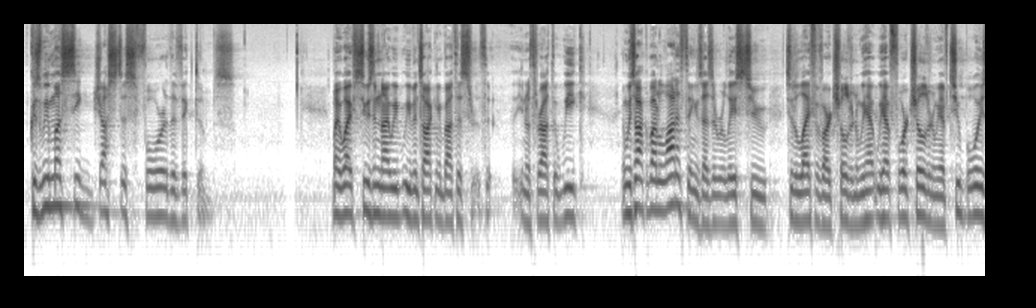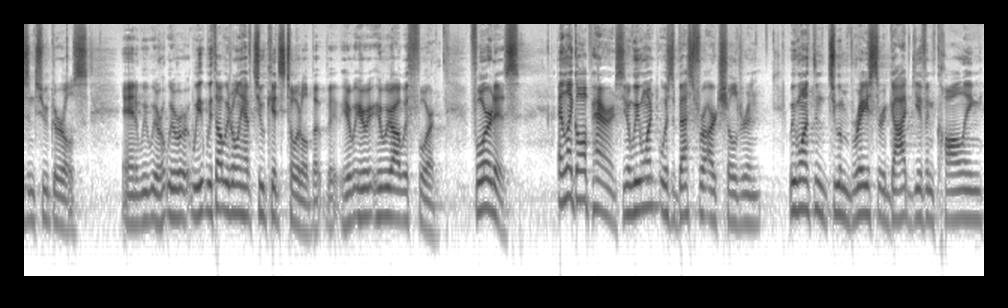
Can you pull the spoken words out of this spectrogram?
because we must seek justice for the victims. My wife Susan and I, we've been talking about this you know, throughout the week. And we talk about a lot of things as it relates to, to the life of our children. We have, we have four children. We have two boys and two girls. And we, we, were, we, were, we, we thought we'd only have two kids total, but here, here, here we are with four. Four it is. And like all parents, you know, we want what's best for our children. We want them to embrace their God given calling,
